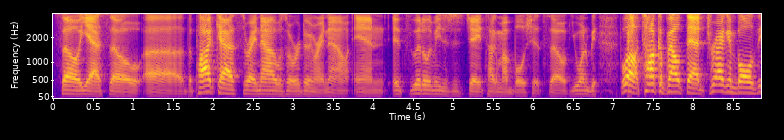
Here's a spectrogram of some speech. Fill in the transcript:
So yeah, so uh, the podcast right now is what we're doing right now, and it's literally me just Jay talking about bullshit. So if you want to be, well, talk about that Dragon Ball Z.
